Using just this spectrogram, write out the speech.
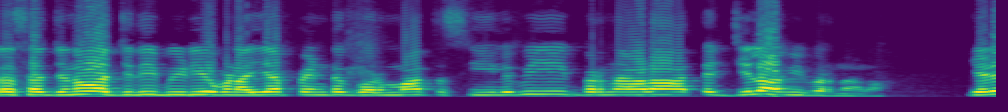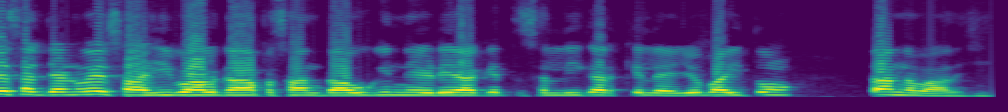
ਲੈ ਸੱਜਣੋ ਅੱਜ ਦੀ ਵੀਡੀਓ ਬਣਾਈ ਆ ਪਿੰਡ ਗੁਰਮਾ ਤਹਿਸੀਲ ਵੀ ਬਰਨਾਲਾ ਤੇ ਜ਼ਿਲ੍ਹਾ ਵੀ ਬਰਨਾਲਾ। ਜਿਹੜੇ ਸੱਜਣ ਨੂੰ ਇਹ ਸਾਹੀਵਾਲ ਗਾਂ ਪਸੰਦ ਆਊਗੀ ਨੇੜੇ ਆ ਕੇ ਤਸੱਲੀ ਕਰਕੇ ਲੈ ਜਾਓ ਬਾਈ ਤੋਂ। ਧੰਨਵਾਦ ਜੀ।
